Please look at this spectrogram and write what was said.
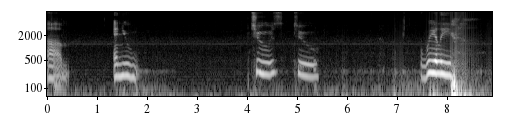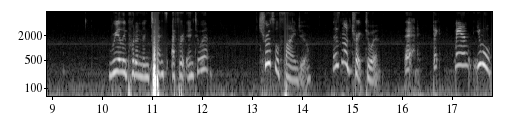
um, and you choose to really really put an intense effort into it truth will find you. There's no trick to it. Eh, man you will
